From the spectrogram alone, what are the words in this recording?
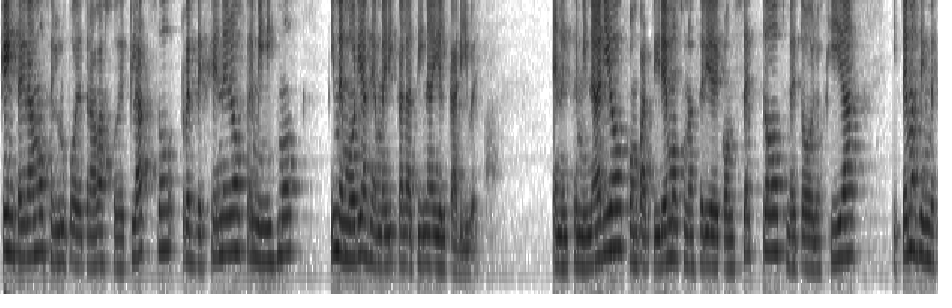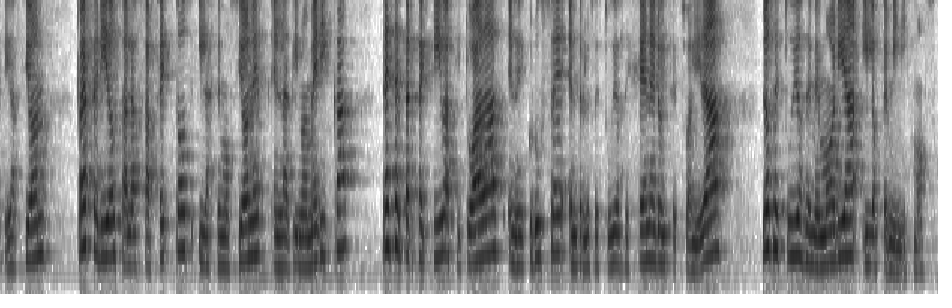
que integramos el grupo de trabajo de Claxo, Red de Género, Feminismos y Memorias de América Latina y el Caribe. En el seminario compartiremos una serie de conceptos, metodologías y temas de investigación referidos a los afectos y las emociones en Latinoamérica desde perspectivas situadas en el cruce entre los estudios de género y sexualidad, los estudios de memoria y los feminismos.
